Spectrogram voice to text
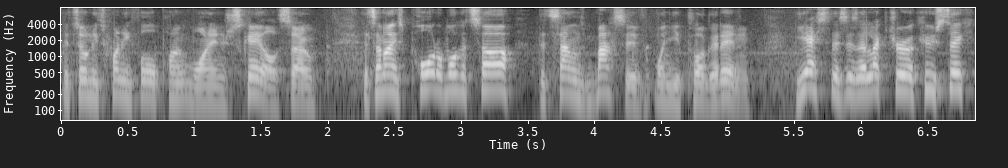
It's only 24.1 inch scale, so it's a nice portable guitar that sounds massive when you plug it in. Yes, this is electroacoustic.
